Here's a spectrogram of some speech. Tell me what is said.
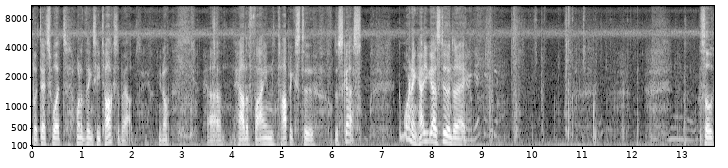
but that's what one of the things he talks about, you know, uh, how to find topics to discuss. Good morning. How you guys doing today? So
